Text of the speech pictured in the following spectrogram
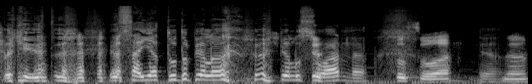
Porque saía tudo pela, pelo suor, né? O suor. É. Né?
